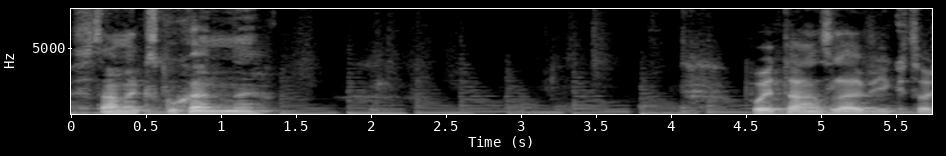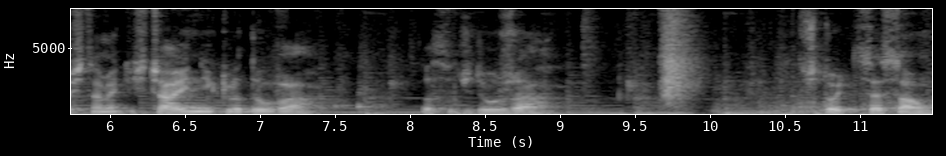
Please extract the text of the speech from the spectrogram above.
stanek kuchenny, płyta, zlewik, coś tam, jakiś czajnik, lodówa, dosyć duża, sztućce są.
